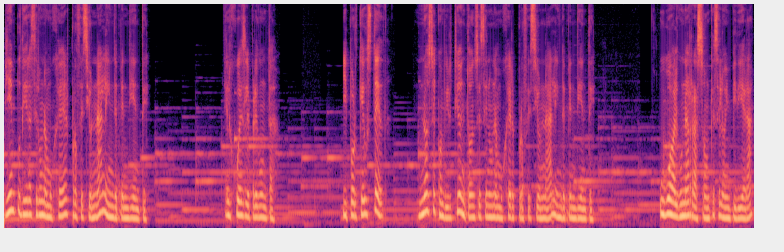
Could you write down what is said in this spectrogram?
bien pudiera ser una mujer profesional e independiente. El juez le pregunta, ¿y por qué usted no se convirtió entonces en una mujer profesional e independiente? ¿Hubo alguna razón que se lo impidiera?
